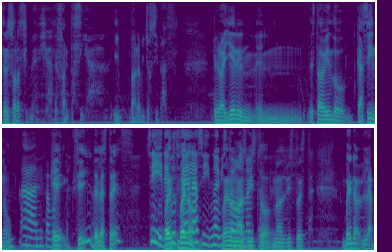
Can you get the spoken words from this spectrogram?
Tres horas y media de fantasía y maravillosidad. Pero ayer en, en- estaba viendo Casino. Ah, mi Que, favorita. ¿Sí? ¿De las tres? Sí, de Bueno, Goodfellas bueno, y no he visto. Bueno, no has no he visto, no has visto esta. Bueno, la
